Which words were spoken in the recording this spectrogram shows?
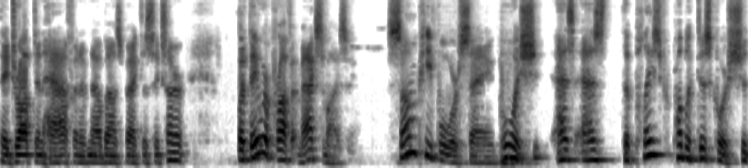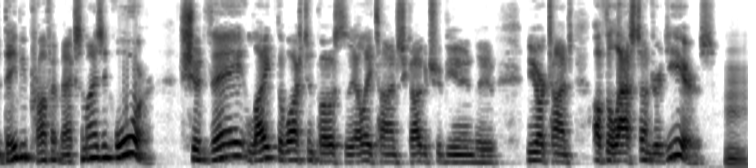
They dropped in half and have now bounced back to 600. But they were profit maximizing. Some people were saying, boy, as, as the place for public discourse, should they be profit maximizing or should they, like the Washington Post, the LA Times, Chicago Tribune, the New York Times of the last hundred years, mm.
